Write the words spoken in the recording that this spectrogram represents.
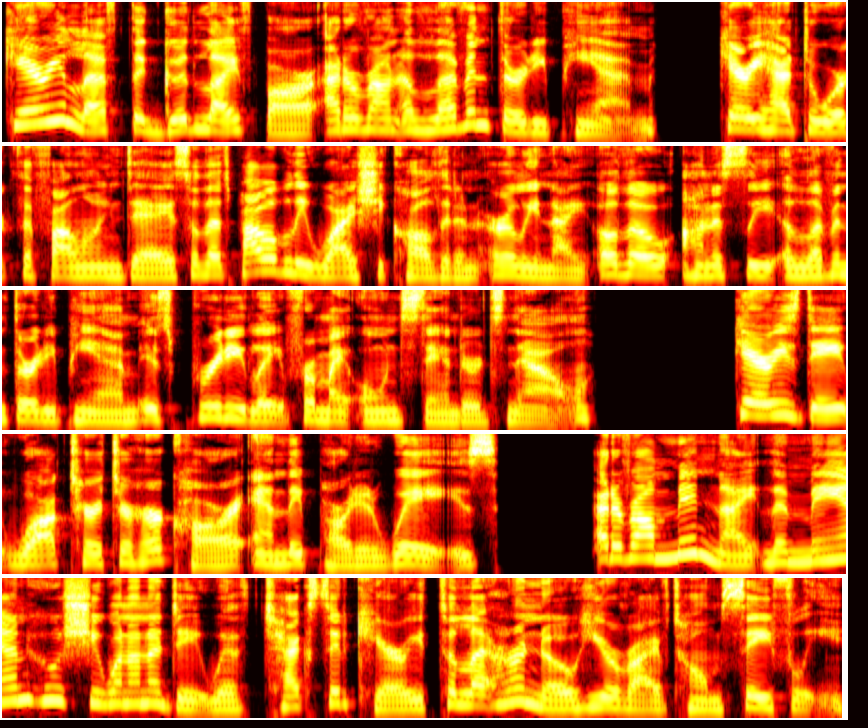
Cari left the Good Life Bar at around 11:30 p.m. Cari had to work the following day, so that's probably why she called it an early night. Although honestly, 11:30 p.m. is pretty late for my own standards now. Cari's date walked her to her car and they parted ways. At around midnight, the man who she went on a date with texted Cari to let her know he arrived home safely.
